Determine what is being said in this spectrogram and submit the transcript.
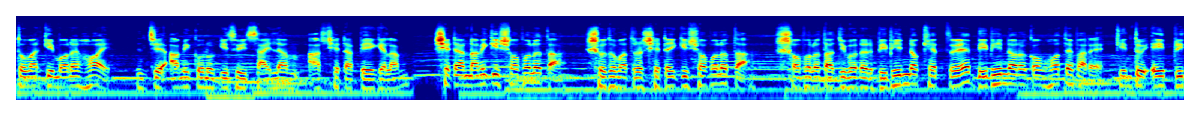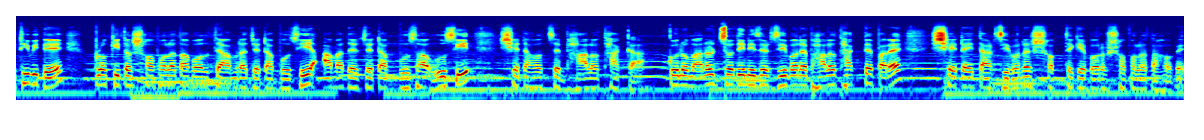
তোমার কি মনে হয়? যে আমি কোনো কিছুই চাইলাম আর সেটা পেয়ে গেলাম। সেটার নামে কি সফলতা? শুধুমাত্র সেটাই কি সফলতা? সফলতা জীবনের বিভিন্ন ক্ষেত্রে বিভিন্ন রকম হতে পারে, কিন্তু এই পৃথিবীতে প্রকৃত সফলতা বলতে আমরা যেটা বুঝি, আমাদের যেটা বোঝা উচিত, সেটা হচ্ছে ভালো থাকা। কোনো মানুষ যদি নিজের জীবনে ভালো থাকতে পারে, সেটাই তার জীবনের সবথেকে বড় সফলতা হবে।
